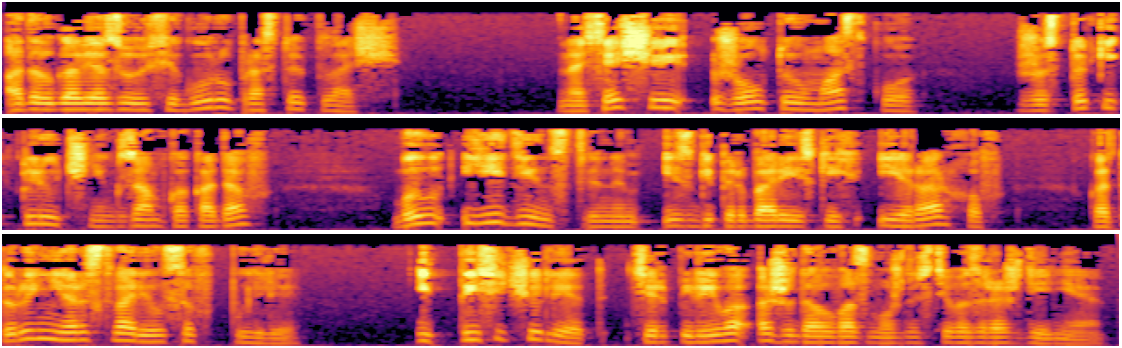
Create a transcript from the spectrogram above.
а долговязую фигуру — простой плащ. Носящий желтую маску — жестокий ключник замка Кадав, был единственным из гиперборейских иерархов, который не растворился в пыли и тысячу лет терпеливо ожидал возможности возрождения.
